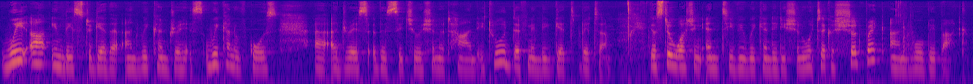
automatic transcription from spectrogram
We are in this together, and we can dress. We can, of course, uh, address the situation at hand. It will definitely get better. You're still watching NTV Weekend Edition. We'll take a short break, and we'll be back.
